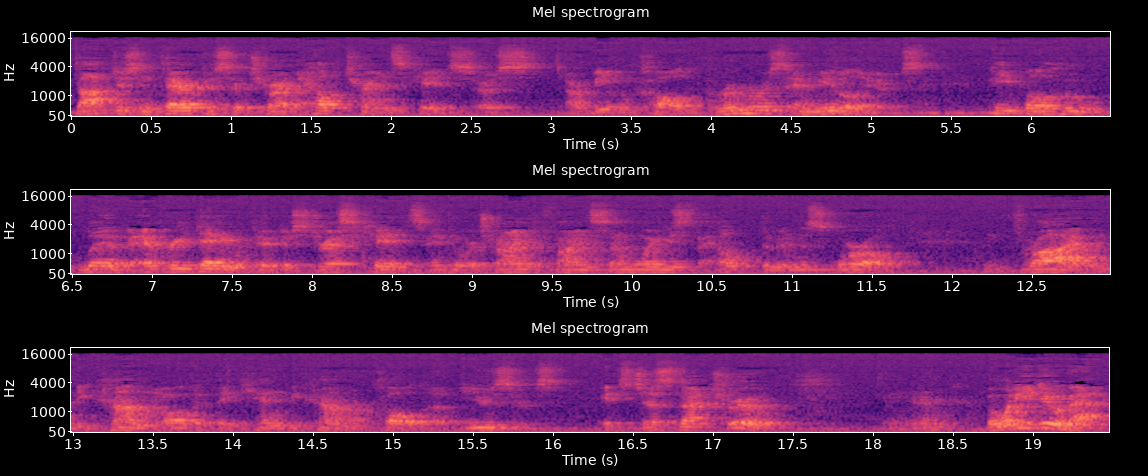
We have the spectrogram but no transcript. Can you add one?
Doctors and therapists who are trying to help trans kids are, are being called groomers and mutilators. People who live every day with their distressed kids and who are trying to find some ways to help them in this world thrive and become all that they can become are called abusers. It's just not true. You know? But what do you do about it?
